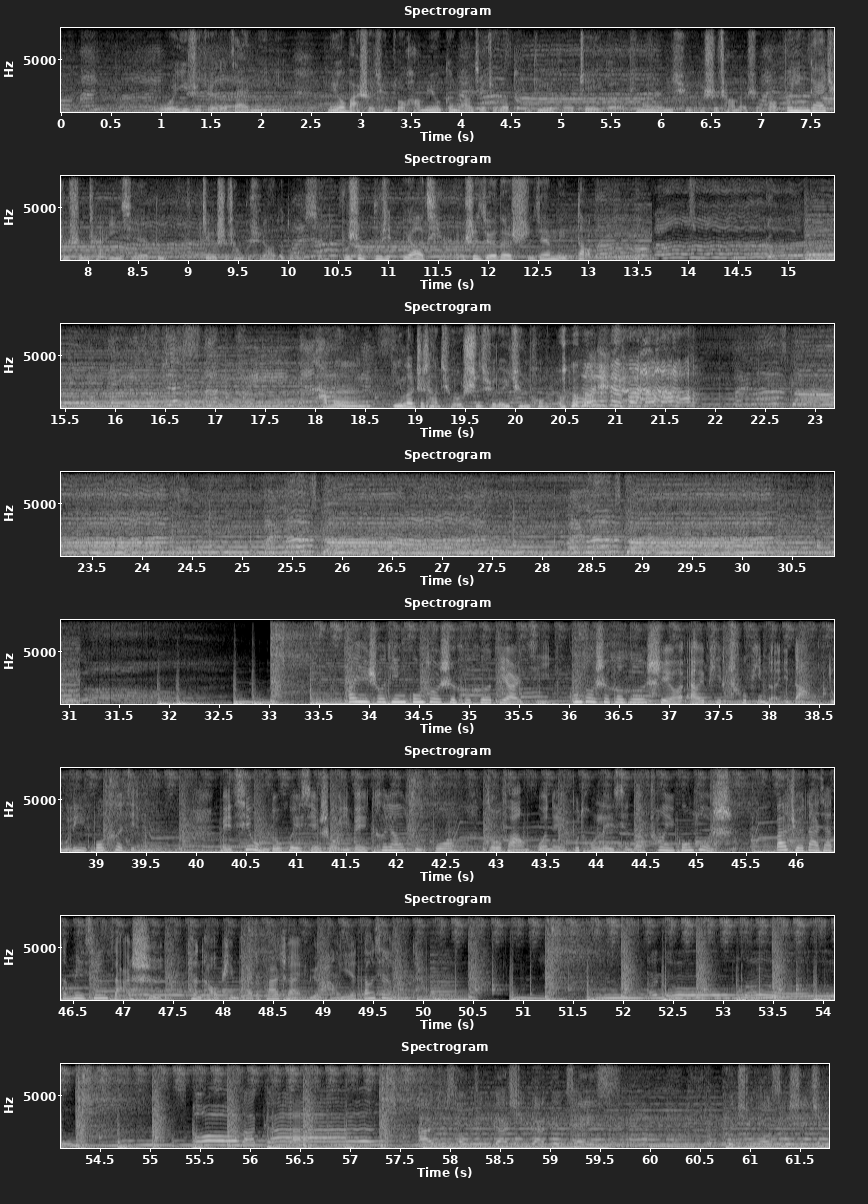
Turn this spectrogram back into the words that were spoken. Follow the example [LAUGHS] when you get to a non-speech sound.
我一直觉得，在你没有把社群做好，没有更了解这个土地和这个乒乓人群和市场的时候，不应该去生产一些不这个市场不需要的东西。不是不不要钱，是觉得时间没到。他们赢了这场球，失去了一群朋友。[LAUGHS] 收听《工作室呵呵》第二季。工作室呵呵是由 LP 出品的一档独立播客节目。每期我们都会携手一位特邀主播，走访国内不同类型的创意工作室，挖掘大家的秘辛杂事，探讨品牌的发展与行业当下动态。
